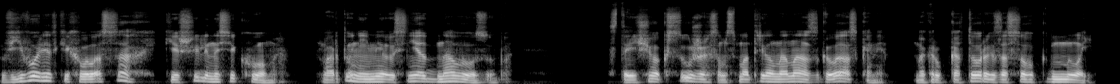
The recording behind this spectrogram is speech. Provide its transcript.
В его редких волосах кишили насекомые, во рту не имелось ни одного зуба. Старичок с ужасом смотрел на нас глазками, вокруг которых засох гной,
